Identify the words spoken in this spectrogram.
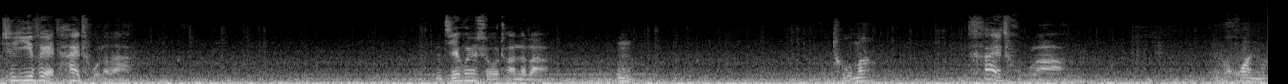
这衣服也太土了吧！结婚时候穿的吧？嗯。土吗？太土了。换吗？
